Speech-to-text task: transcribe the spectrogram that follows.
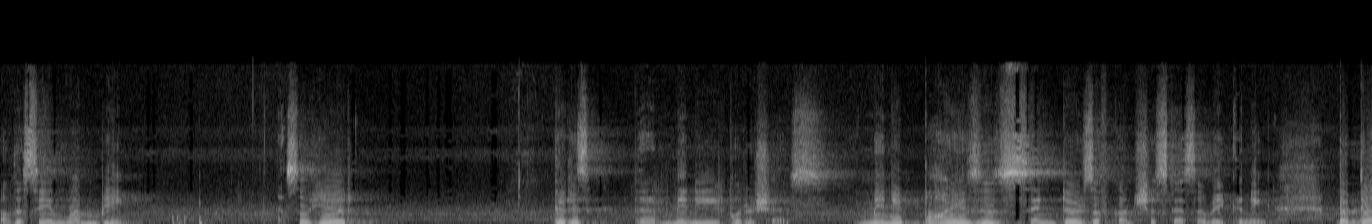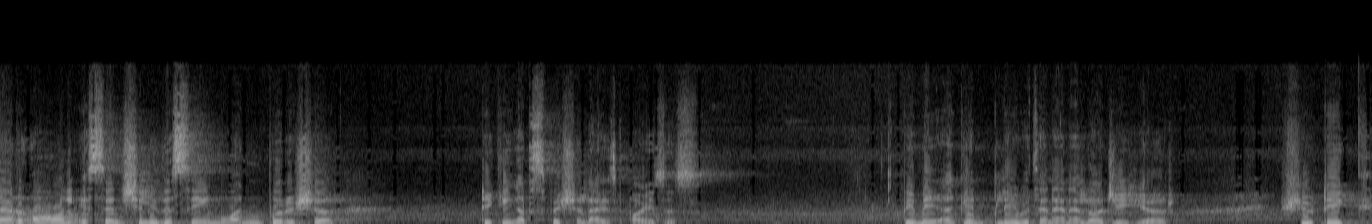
of the same one being. So here, there is there are many Purushas, many poises, centers of consciousness awakening, but they are all essentially the same one Purusha taking up specialized poises. We may again play with an analogy here. If you take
